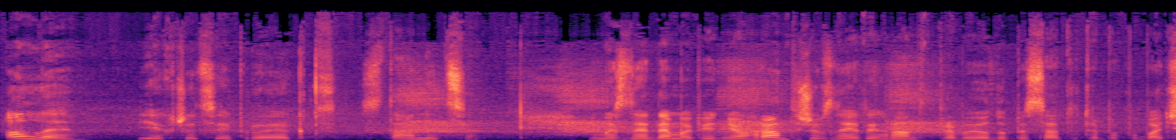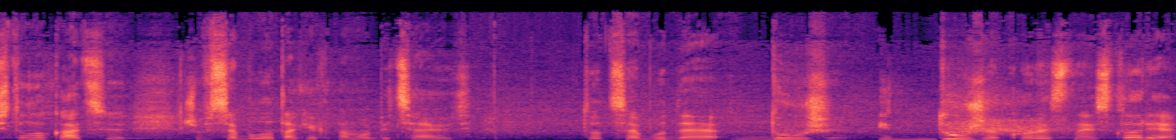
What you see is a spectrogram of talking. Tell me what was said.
Але якщо цей проєкт станеться, і ми знайдемо під нього грант, щоб знайти грант, треба його дописати, треба побачити локацію, щоб все було так, як нам обіцяють, то це буде дуже і дуже корисна історія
